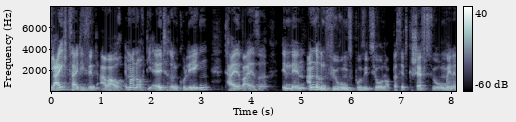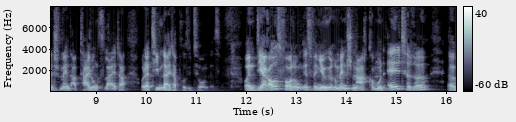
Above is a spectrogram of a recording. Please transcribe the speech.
Gleichzeitig sind aber auch immer noch die älteren Kollegen teilweise in den anderen Führungspositionen, ob das jetzt Geschäftsführung, Management, Abteilungsleiter oder Teamleiterposition ist. Und die Herausforderung ist, wenn jüngere Menschen nachkommen und ältere äh,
